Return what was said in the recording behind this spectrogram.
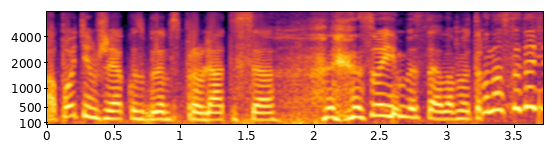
а потім вже якось будемо справлятися своїми силами. То вона сидить,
